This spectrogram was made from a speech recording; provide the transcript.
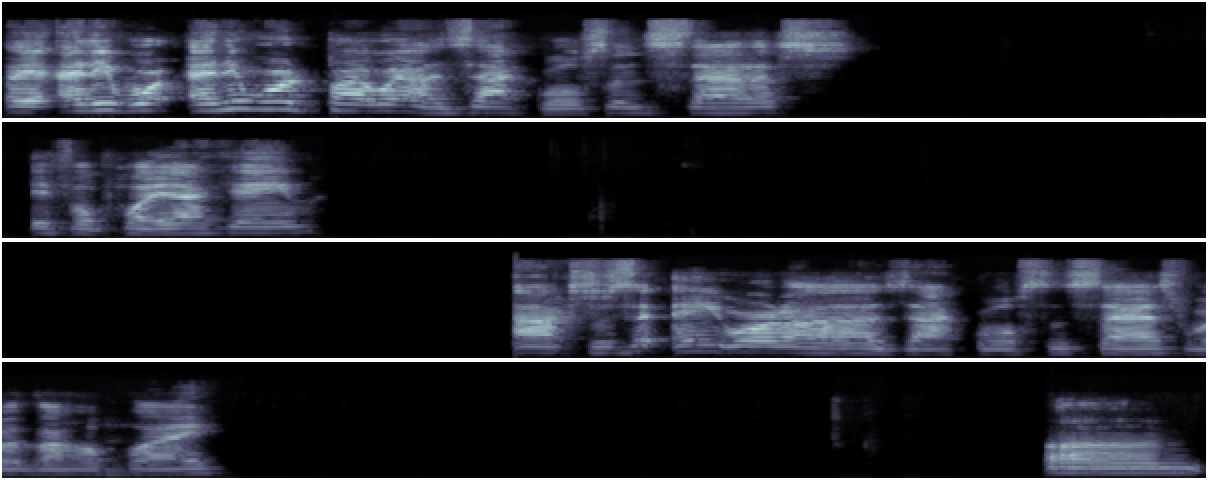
Hey, any word? Any word, by the way, on Zach Wilson's status? If he'll play that game? Alex, was there any word on uh, Zach Wilson's status whether he'll play? Um,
